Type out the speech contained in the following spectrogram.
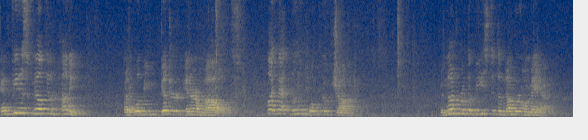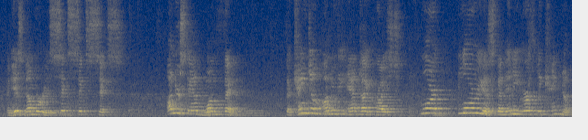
and feed us milk and honey, but it will be bitter in our mouths, like that little book of John. The number of the beast is the number of a man, and his number is 666. Understand one thing. The kingdom under the Antichrist, more glorious than any earthly kingdom,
